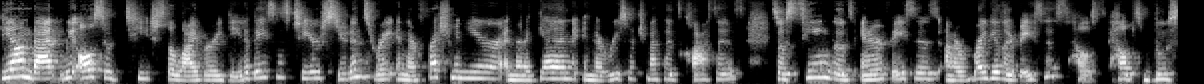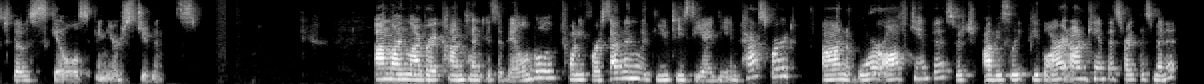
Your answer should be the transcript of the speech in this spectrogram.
Beyond that, we also teach the library databases to your students right in their freshman year and then again in their research methods classes. So seeing those interfaces on a regular basis helps, helps boost those skills in your students. Online library content is available 24-7 with UTC ID and password on or off campus, which obviously people aren't on campus right this minute.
